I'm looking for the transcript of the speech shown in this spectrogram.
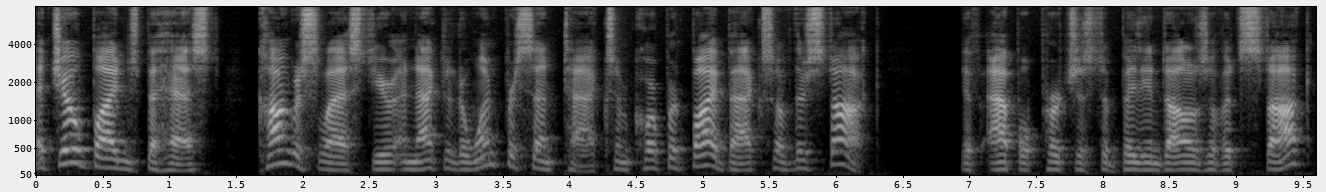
At Joe Biden's behest, Congress last year enacted a 1% tax on corporate buybacks of their stock. If Apple purchased a billion dollars of its stock,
